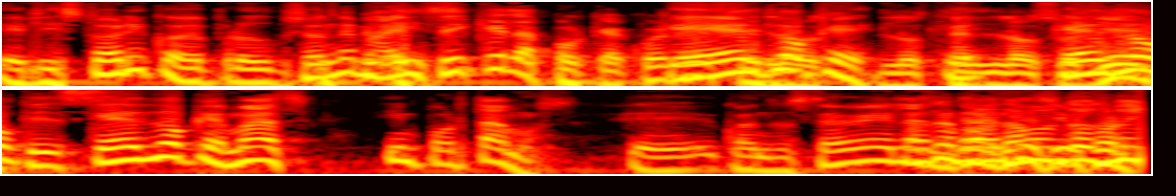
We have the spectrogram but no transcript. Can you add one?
el histórico de producción de maíz. Explíquela, porque acuérdense ¿Qué es lo los- que, los- qué- los qué es lo- qué es lo que más importamos? Eh, cuando usted ve las Nos grandes importamos 2 millones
